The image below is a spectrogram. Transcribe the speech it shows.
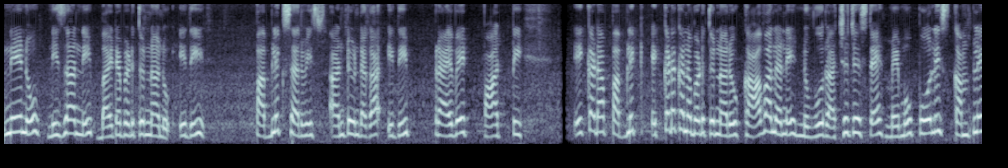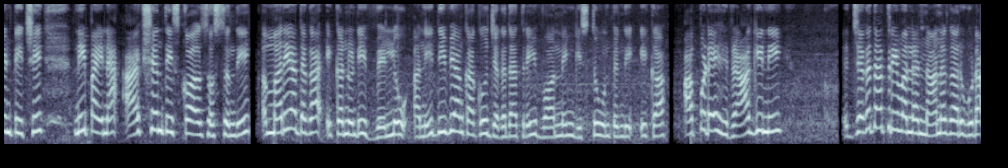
నేను నిజాన్ని బయట పెడుతున్నాను. ఇది పబ్లిక్ సర్వీస్ అంటుండగా ఇది ప్రైవేట్ పార్టీ ఇక్కడ పబ్లిక్ ఎక్కడ కనబడుతున్నారు? కావాలని నువ్వు రచ్చ చేస్తే మేము పోలీస్ కంప్లైంట్ ఇచ్చి నీ పైన యాక్షన్ తీసుకోవాల్సి వస్తుంది. మర్యాదగా ఇక్కడ నుండి వెళ్ళు అని దివ్యాంకకు జగదాత్రి వార్నింగ్ ఇస్తూ ఉంటుంది. ఇక అప్పుడే రాగిని జగదాత్రి వాళ్ళ నాన్నగారు కూడా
